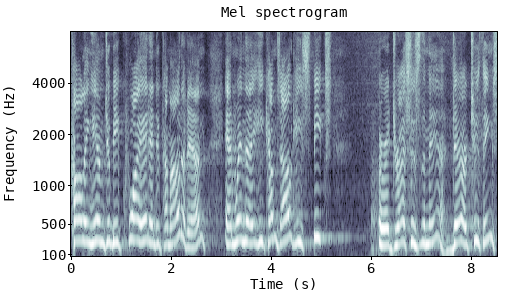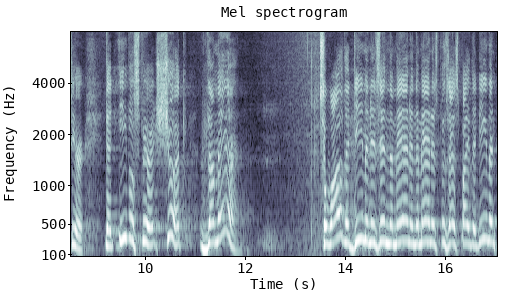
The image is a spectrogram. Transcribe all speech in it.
calling him to be quiet and to come out of him. And when the, he comes out, he speaks or addresses the man. There are two things here that evil spirit shook the man. So while the demon is in the man and the man is possessed by the demon,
